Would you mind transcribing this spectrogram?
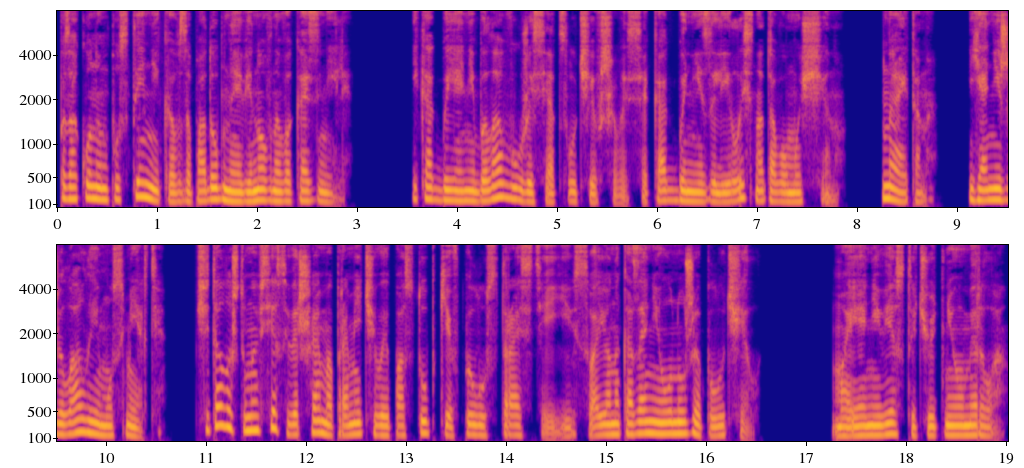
По законам пустынников за подобное виновного казнили. И как бы я ни была в ужасе от случившегося, как бы ни злилась на того мужчину, Найтона, я не желала ему смерти. Считала, что мы все совершаем опрометчивые поступки в пылу страсти, и свое наказание он уже получил. «Моя невеста чуть не умерла»,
